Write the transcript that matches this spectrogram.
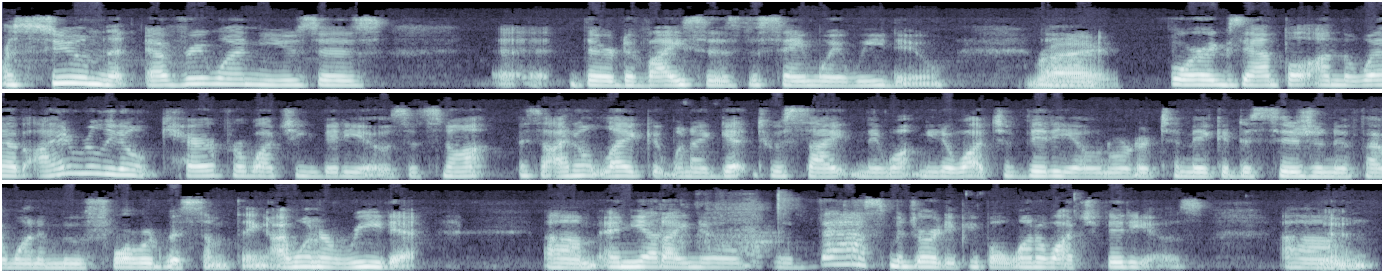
assume that everyone uses uh, their devices the same way we do. Right. Um, for example, on the web, I really don't care for watching videos. It's not, it's, I don't like it when I get to a site and they want me to watch a video in order to make a decision if I want to move forward with something. I want to read it. Um, and yet I know the vast majority of people want to watch videos. Um,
